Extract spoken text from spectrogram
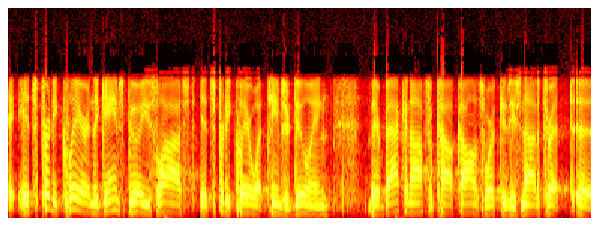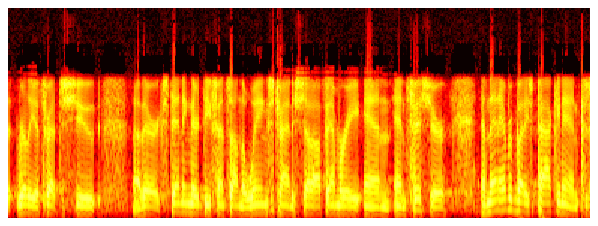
it's pretty clear in the games BYU's lost. It's pretty clear what teams are doing. They're backing off of Kyle Collinsworth because he's not a threat, uh, really a threat to shoot. Uh, they're extending their defense on the wings, trying to shut off Emery and and Fisher, and then everybody's packing in because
